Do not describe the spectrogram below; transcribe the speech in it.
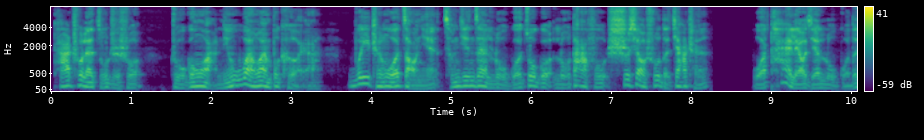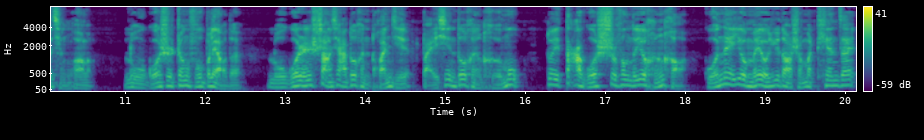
他出来阻止说：“主公啊，您万万不可呀！”微臣我早年曾经在鲁国做过鲁大夫施孝叔的家臣，我太了解鲁国的情况了。鲁国是征服不了的，鲁国人上下都很团结，百姓都很和睦，对大国侍奉的又很好，国内又没有遇到什么天灾，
